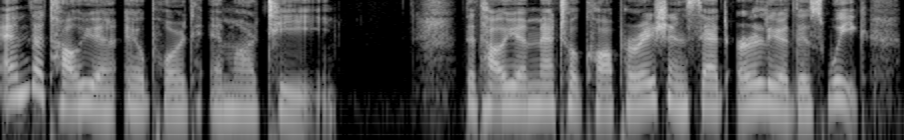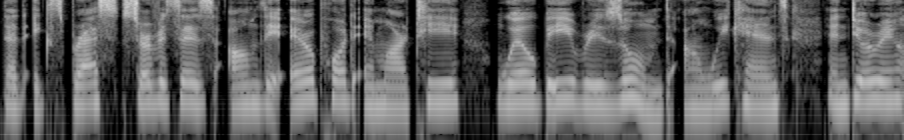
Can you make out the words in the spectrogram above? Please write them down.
and the Taoyuan Airport MRT. The Taoyuan Metro Corporation said earlier this week that express services on the airport MRT will be resumed on weekends and during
